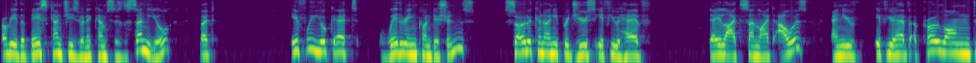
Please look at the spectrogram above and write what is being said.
probably the best countries when it comes to the sun yield. But if we look at weathering conditions, solar can only produce if you have daylight sunlight hours and you've if you have a prolonged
